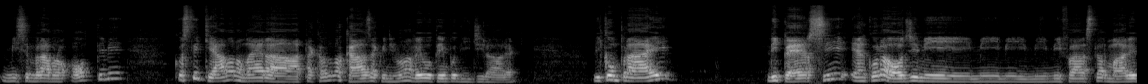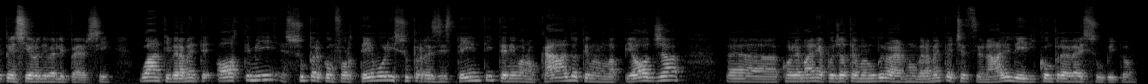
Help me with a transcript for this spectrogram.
mi sembravano ottimi, costicchiavano ma era attaccato da casa quindi non avevo tempo di girare. Li comprai, li persi e ancora oggi mi, mi, mi, mi, fa star male il pensiero di averli persi. Guanti veramente ottimi, super confortevoli, super resistenti, tenevano caldo, tenevano la pioggia, eh, con le mani appoggiate al manubrio erano veramente eccezionali, li ricomprerei subito.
